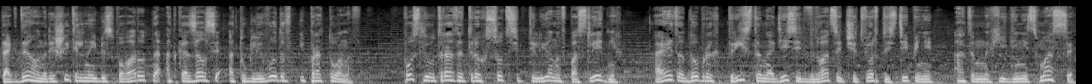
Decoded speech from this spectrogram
Тогда он решительно и бесповоротно отказался от углеводов и протонов. После утраты 300 септильонов последних а это добрых 300 на 10 в 24 степени атомных единиц массы,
